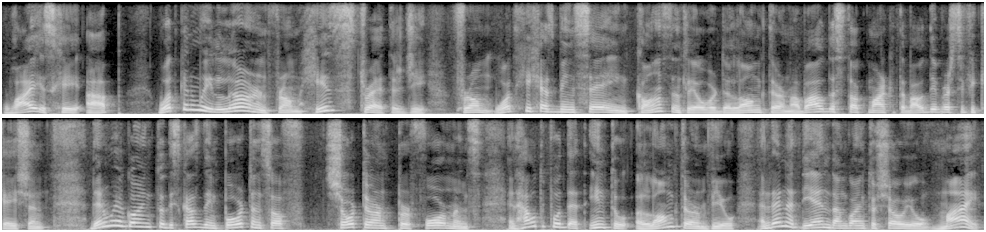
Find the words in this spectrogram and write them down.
why is he up, what can we learn from his strategy, from what he has been saying constantly over the long term about the stock market, about diversification? Then we're going to discuss the importance of short term performance and how to put that into a long term view. And then at the end, I'm going to show you my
